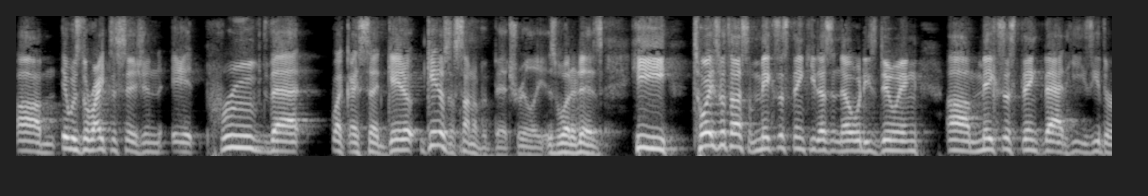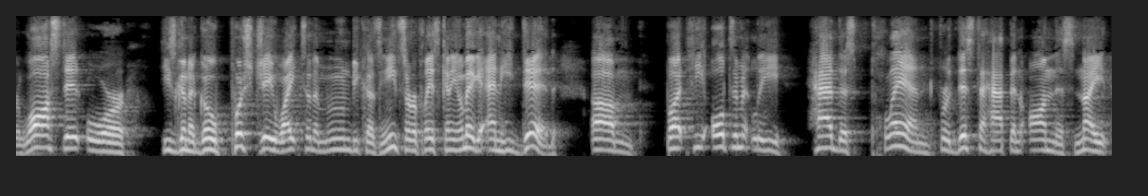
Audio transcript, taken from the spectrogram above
um, it was the right decision. It proved that, like I said, Gedo, Gedo's a son of a bitch, really, is what it is. He toys with us, makes us think he doesn't know what he's doing, um, makes us think that he's either lost it or he's to go push Jay White to the moon because he needs to replace Kenny Omega. And he did. Um, but he ultimately had this planned for this to happen on this night.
